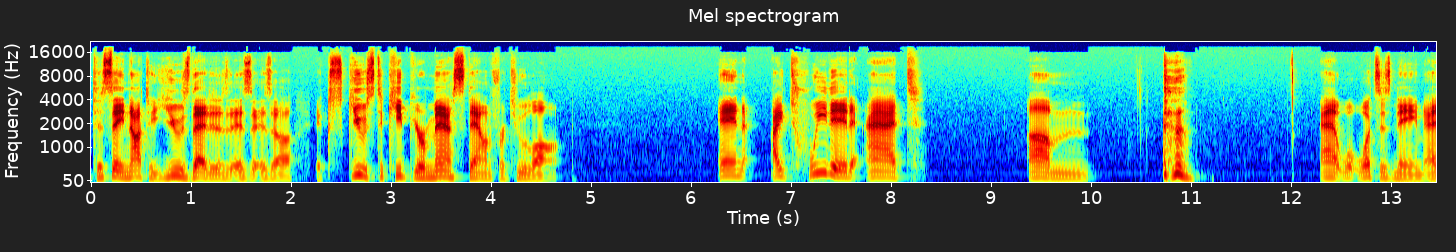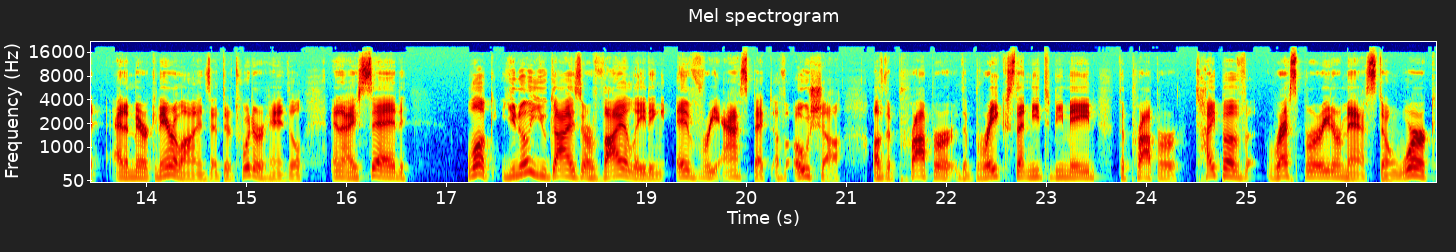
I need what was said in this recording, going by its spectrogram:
to say not to use that as, as, as a excuse to keep your mask down for too long. And i tweeted at um at what's his name? At, at american airlines at their twitter handle and i said look, you know, you guys are violating every aspect of OSHA, of the proper, the breaks that need to be made, the proper type of respirator masks don't work,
